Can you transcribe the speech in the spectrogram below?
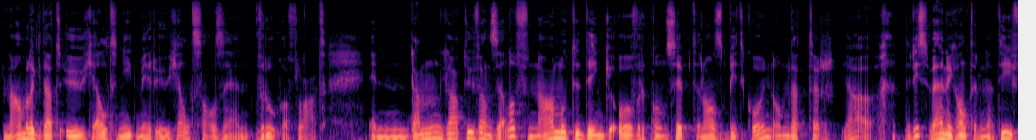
Namelijk dat uw geld niet meer uw geld zal zijn, vroeg of laat. En dan gaat u vanzelf na moeten denken over concepten als bitcoin, omdat er, ja, er is weinig alternatief.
